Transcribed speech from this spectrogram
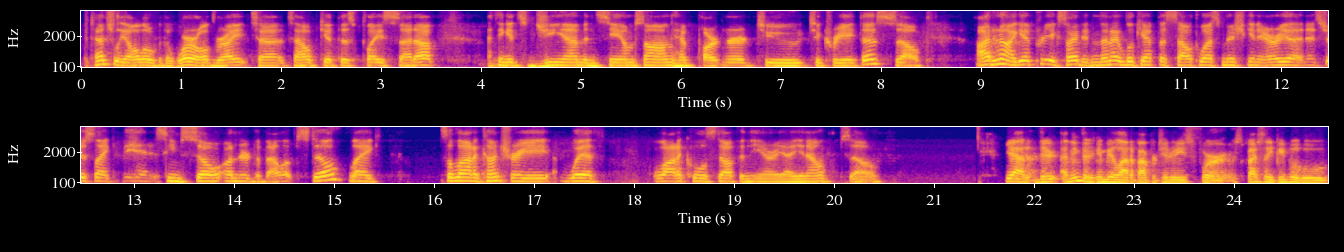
potentially all over the world, right, to to help get this place set up. I think it's GM and Samsung have partnered to to create this. So I don't know. I get pretty excited, and then I look at the Southwest Michigan area, and it's just like, man, it seems so underdeveloped still. Like it's a lot of country with a lot of cool stuff in the area, you know. So yeah, there, I think there's going to be a lot of opportunities for especially people who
